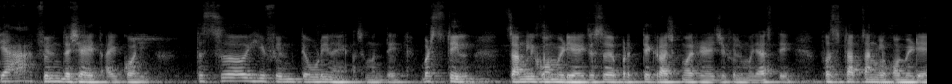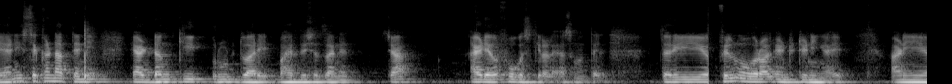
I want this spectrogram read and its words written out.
त्या फिल्म जशा आहेत आयकॉनिक तसं ही फिल्म तेवढी नाही असं म्हणता येईल. बट स्टील चांगली कॉमेडी आहे. जसं प्रत्येक राजकुमार हिराणीची फिल्ममध्ये असते. फर्स्ट हाफ चांगला कॉमेडी आहे. आणि सेकंड हाफ त्यांनी ह्या डंकी रूटद्वारे बाहेर देशात जाण्याच्या आयडियावर फोकस केलेला आहे असं म्हणता येईल. तरी फिल्म ओव्हरऑल एंटरटेनिंग आहे. आणि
